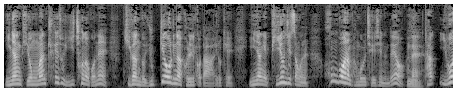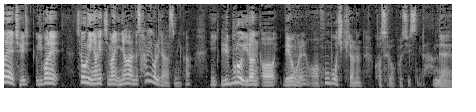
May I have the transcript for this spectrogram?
인양 비용만 최소 2천억 원에 기간도 6개월이나 걸릴 거다. 이렇게 인양의 비현실성을 홍보하는 방법을 제시했는데요. 네. 당, 이번에 제, 이번에 세월호 인양했지만 인양하는데 3일 걸리지 않았습니까? 이, 일부러 이런 어, 내용을 어, 홍보시키려는 것으로 볼 수 있습니다. 네.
